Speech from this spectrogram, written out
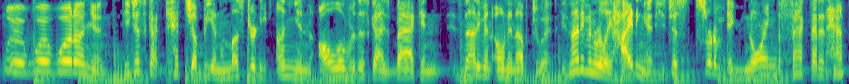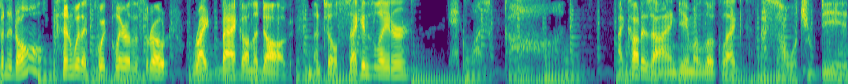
what, what, onion? He just got ketchupy and mustardy onion all over this guy's back and is not even owning up to it. He's not even really hiding it. He's just sort of ignoring the fact that it happened at all. And with a quick clear of the throat, right back on the dog. Until seconds later, it was gone. I caught his eye and gave him a look like, I saw what you did.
